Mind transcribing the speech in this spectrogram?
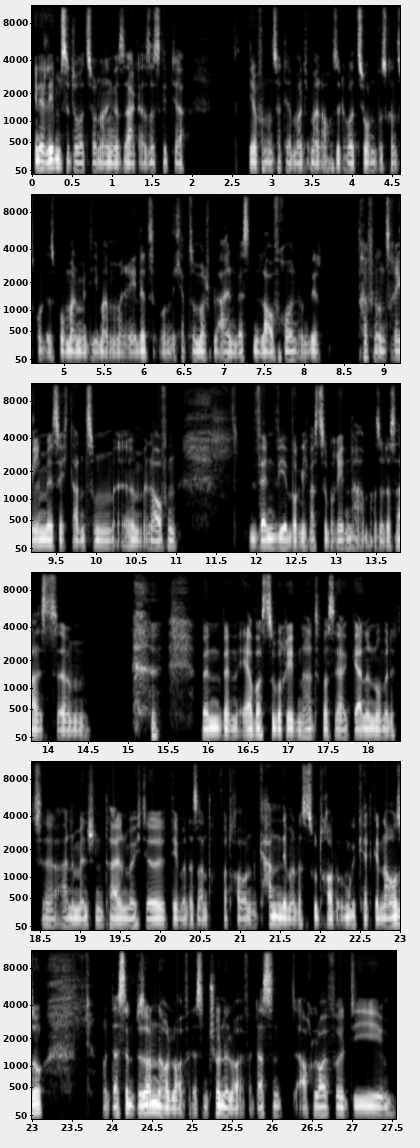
in der Lebenssituation angesagt? Also es gibt ja jeder von uns hat ja manchmal auch Situationen, wo es ganz gut ist, wo man mit jemandem redet. Und ich habe zum Beispiel einen besten Lauffreund und wir treffen uns regelmäßig dann zum ähm, Laufen, wenn wir wirklich was zu bereden haben. Also das heißt, ähm, wenn, wenn er was zu bereden hat, was er gerne nur mit äh, einem Menschen teilen möchte, dem er das andere vertrauen kann, dem man das zutraut, umgekehrt genauso. Und das sind besondere Läufe, das sind schöne Läufe. Das sind auch Läufe, die,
